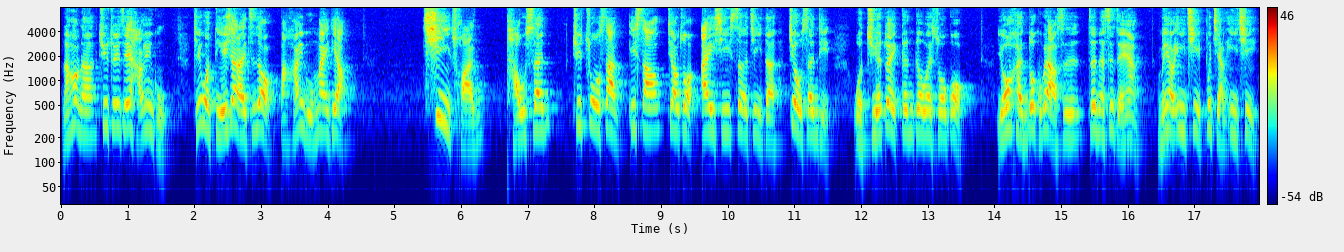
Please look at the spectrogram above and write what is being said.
然后呢去追这些航运股，结果跌下来之后把航运股卖掉，弃船逃生。去坐上一艘叫做 IC 设计的救生艇，我绝对跟各位说过，有很多股票老师真的是怎样没有义气，不讲义气，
